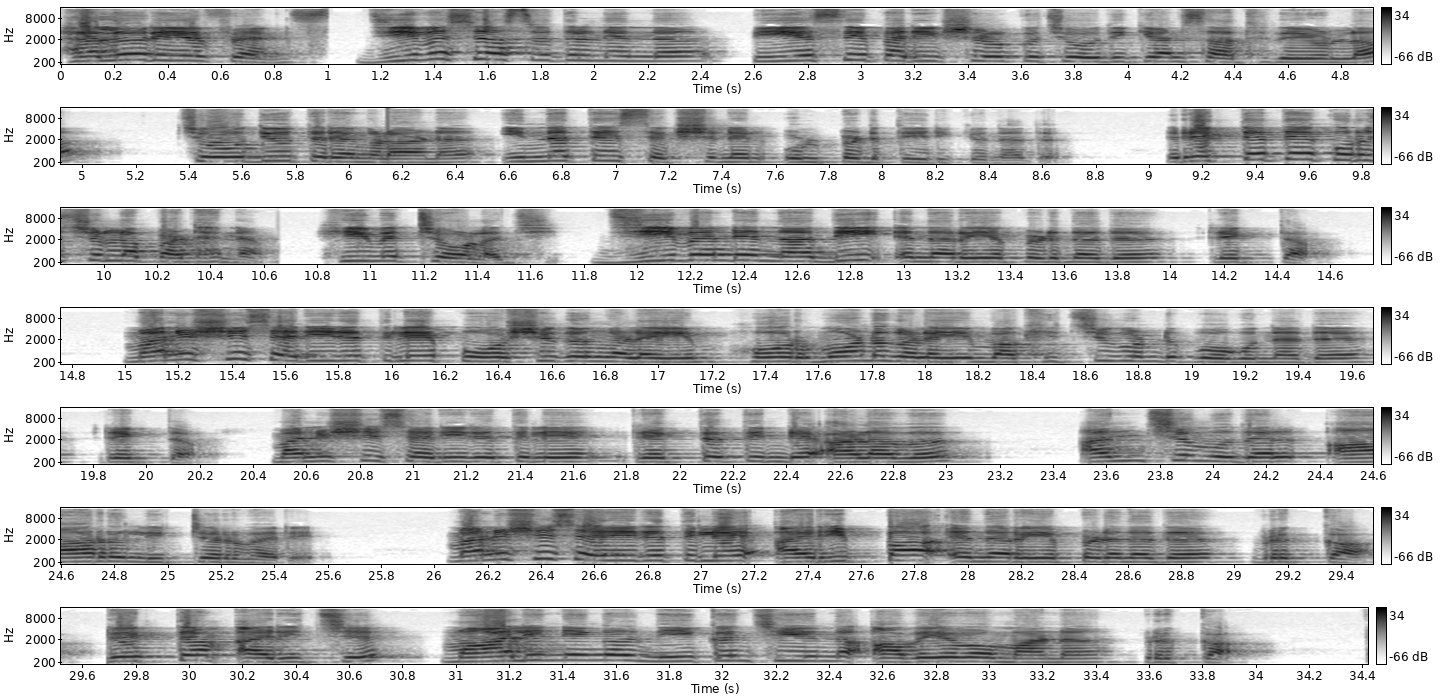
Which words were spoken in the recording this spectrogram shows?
Hello dear friends ജീവശാസ്ത്രത്തിൽ നിന്ന് P S C പരീക്ഷകൾക്ക് ചോദിക്കാൻ സാധ്യതയുള്ള ചോദ്യോത്തരങ്ങളാണ് ഇന്നത്തെ സെക്ഷനിൽ ഉൾപ്പെടുത്തിയിരിക്കുന്നത്. രക്തത്തെക്കുറിച്ചുള്ള പഠനം ഹീമറ്റോളജി ജീവന്റെ നദി എന്നറിയപ്പെടുന്നത് രക്തം. മനുഷ്യ ശരീരത്തിലെ പോഷകങ്ങളെയും ഹോർമോണുകളെയും വഹിച്ചുകൊണ്ടു പോകുന്നത് രക്തം. മനുഷ്യ ശരീരത്തിലെ രക്തത്തിന്റെ അളവ് അഞ്ച് മുതൽ ആറ് ലിറ്റർ വരെ. മനുഷ്യ ശരീരത്തിലെ അരിപ്പ എന്നറിയപ്പെടുന്നത് വൃക്ക. രക്തം അരിച്ച് മാലിന്യങ്ങൾ നീക്കം ചെയ്യുന്ന അവയവമാണ് വൃക്ക.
